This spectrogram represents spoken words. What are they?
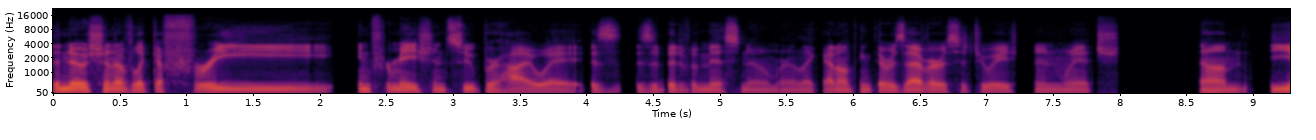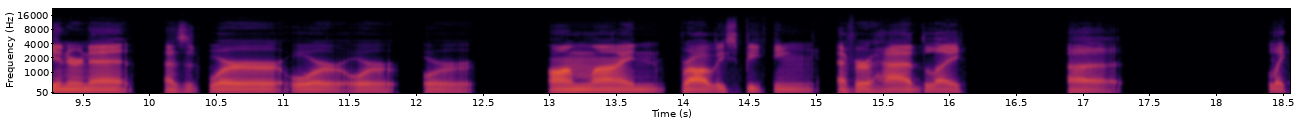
the notion of like a free information superhighway is is a bit of a misnomer like I don't think there was ever a situation in which um the internet as it were or or or online broadly speaking ever had like uh like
